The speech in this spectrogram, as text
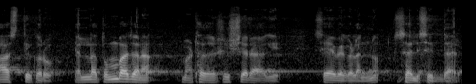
ಆಸ್ತಿಕರು, ಎಲ್ಲ ತುಂಬ ಜನ ಮಠದ ಶಿಷ್ಯರಾಗಿ ಸೇವೆಗಳನ್ನು ಸಲ್ಲಿಸಿದ್ದಾರೆ.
